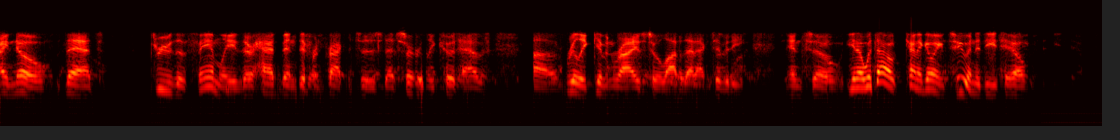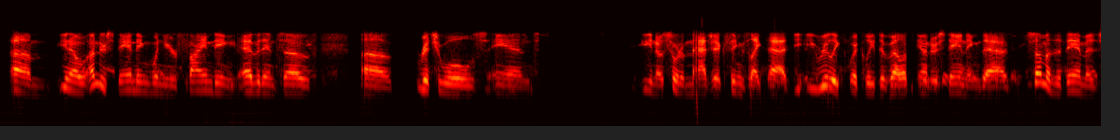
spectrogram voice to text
I know that through the family there had been different practices that certainly could have uh, really given rise to a lot of that activity. And so, you know, without kind of going too into detail, um, you know, understanding when you're finding evidence of uh, rituals and you know, sort of magic, things like that, you, you really quickly develop the understanding that some of the damage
